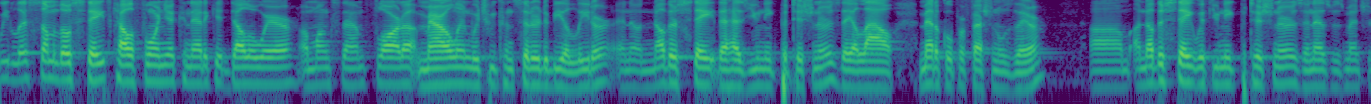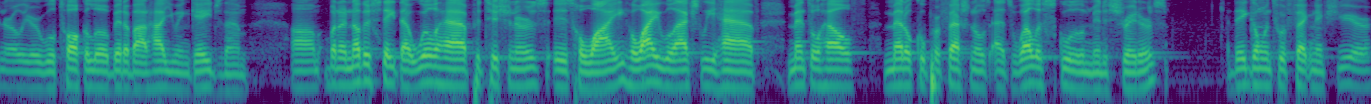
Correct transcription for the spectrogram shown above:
we list some of those states California, Connecticut, Delaware, amongst them, Florida, Maryland, which we consider to be a leader, and another state that has unique petitioners. They allow medical professionals there. Um, another state with unique petitioners, and as was mentioned earlier, we'll talk a little bit about how you engage them. Um, but another state that will have petitioners is Hawaii. Hawaii will actually have mental health, medical professionals as well as school administrators. They go into effect next year.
